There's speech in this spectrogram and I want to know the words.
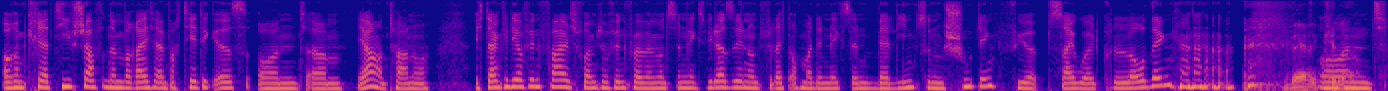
auch im kreativ schaffenden Bereich einfach tätig ist. Und ähm, ja, Tano, ich danke dir auf jeden Fall. Ich freue mich auf jeden Fall, wenn wir uns demnächst wiedersehen und vielleicht auch mal demnächst in Berlin zu einem Shooting für Psyworld Clothing. Wäre Killer. Und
